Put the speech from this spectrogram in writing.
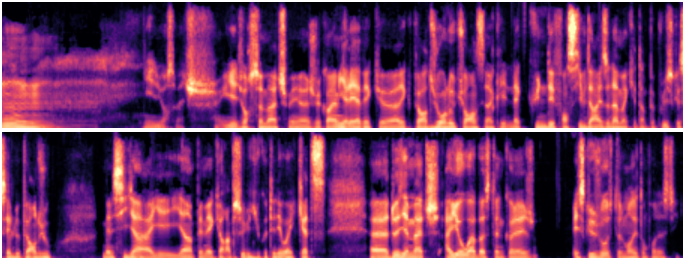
Hmm. Il est dur ce match. Il est dur ce match, mais euh, je vais quand même y aller avec euh, avec Purdue en l'occurrence. C'est vrai que les lacunes défensives d'Arizona m'inquiètent un peu plus que celles de Purdue, même s'il y y a un playmaker absolu du côté des Whitecaps. Euh, deuxième match, Iowa Boston College. Est-ce que j'ose te demander ton pronostic?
